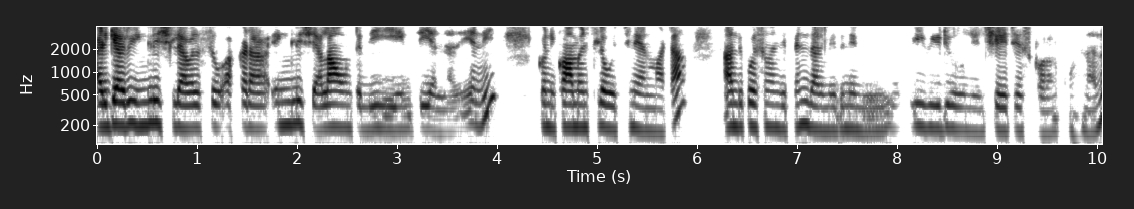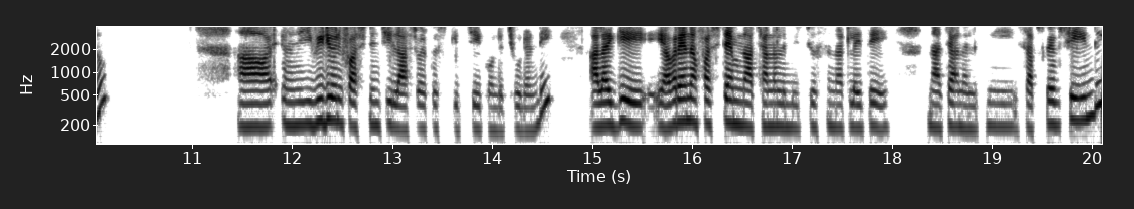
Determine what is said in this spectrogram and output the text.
అడిగారు ఇంగ్లీష్ లెవెల్స్ అక్కడ ఇంగ్లీష్ ఎలా ఉంటుంది ఏంటి అన్నది అని కొన్ని కామెంట్స్లో వచ్చినాయి అనమాట అందుకోసం అని చెప్పి దాని మీద నేను ఈ వీడియో నేను షేర్ చేసుకోవాలనుకుంటున్నాను. ఈ వీడియోని ఫస్ట్ నుంచి లాస్ట్ వరకు స్కిప్ చేయకుండా చూడండి. అలాగే ఎవరైనా ఫస్ట్ టైం నా ఛానల్ మీరు చూస్తున్నట్లయితే నా ఛానల్ని సబ్స్క్రైబ్ చేయండి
